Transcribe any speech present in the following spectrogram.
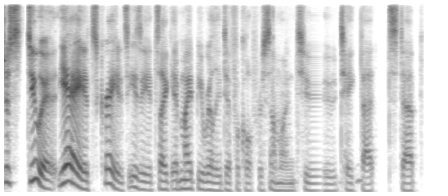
just do it. Yay it's great. It's easy. It's like it might be really difficult for someone to take that step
